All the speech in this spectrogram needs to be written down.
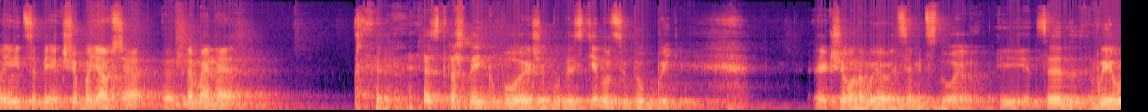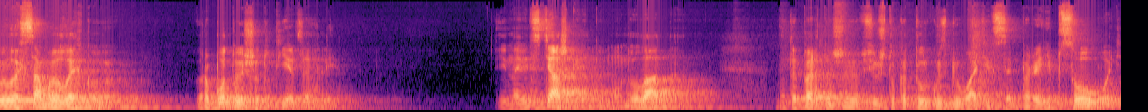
уявіть собі, якщо боявся, е, для мене страшненько було, якщо буде стіну цю довбити, якщо вона виявиться міцною. І це виявилось самою легкою роботою, що тут є взагалі. І навіть стяжка, я думав, ну ладно. Ну тепер то, що всю штукатурку збивати і все перегіпсовувати,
